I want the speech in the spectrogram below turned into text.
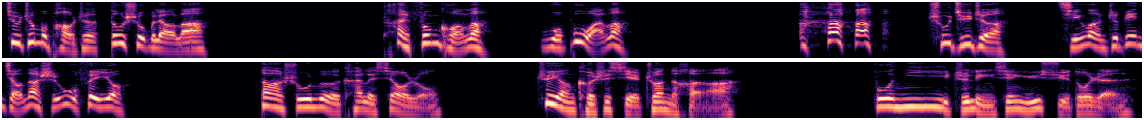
就这么跑着都受不了了，太疯狂了！我不玩了！哈哈，出局者请往这边缴纳食物费用。大叔乐开了笑容，这样可是血赚的很啊。波妮一直领先于许多人，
